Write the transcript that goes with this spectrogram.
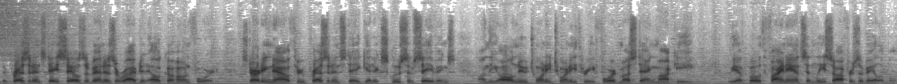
The President's Day sales event has arrived at El Cajon Ford. Starting now through President's Day, get exclusive savings on the all new 2023 Ford Mustang Mach E. We have both finance and lease offers available.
